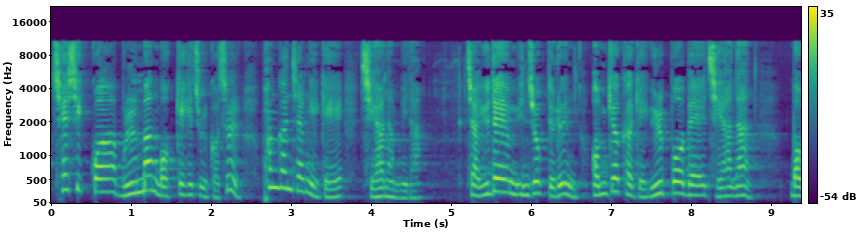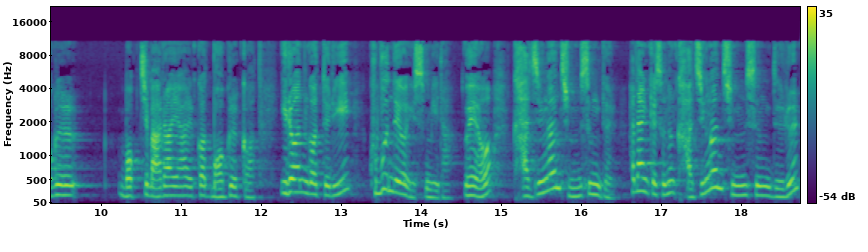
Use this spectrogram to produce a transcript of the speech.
채식과 물만 먹게 해줄 것을 황관장에게 제안합니다. 자, 유대 민족들은 엄격하게 율법에 제한한 먹을 먹지 말아야 할 것, 먹을 것, 이런 것들이 구분되어 있습니다. 왜요? 가증한 짐승들, 하나님께서는 가증한 짐승들을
